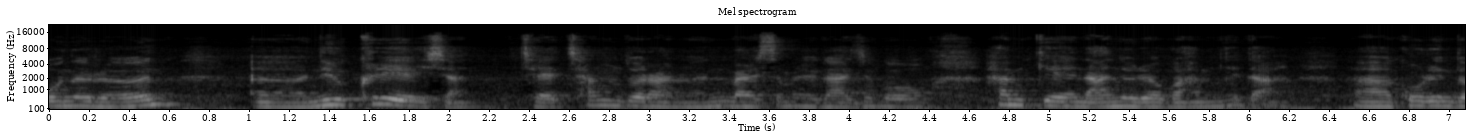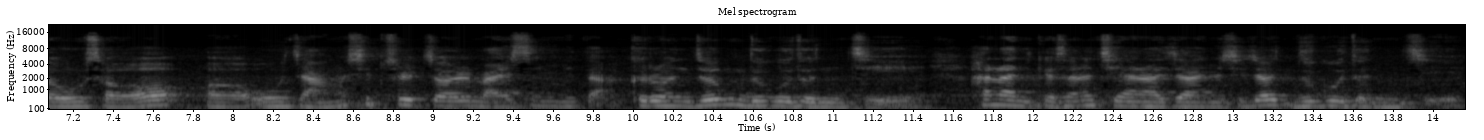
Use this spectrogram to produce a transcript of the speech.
오늘은 뉴 크리에이션 재창조라는 말씀을 가지고 함께 나누려고 합니다. 아, 고린도후서 어, 5장 17절 말씀입니다. 그런즉 누구든지 하나님께서는 제한하지 않으시죠. 누구든지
